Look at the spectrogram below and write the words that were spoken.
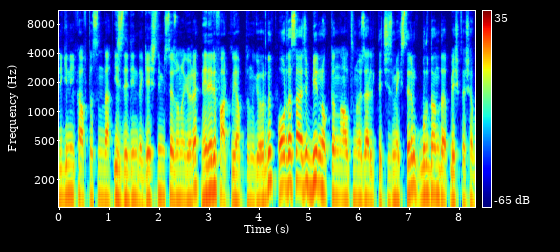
ligin ilk haftasında izlediğinde geçtiğimiz sezona göre neleri farklı yaptığını gördün. Orada sadece bir noktanın altını özellikle çizmek isterim. Buradan da Beşiktaş'a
